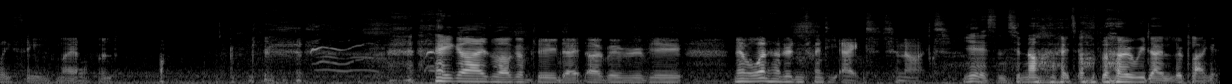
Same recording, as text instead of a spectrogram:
actually see my elephant. hey guys, welcome to Date Night Movie Review number 128 tonight. Yes, and tonight, although we don't look like it,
